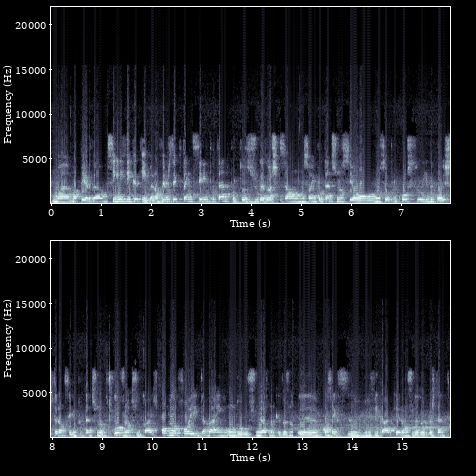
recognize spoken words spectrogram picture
uma, uma perda significativa, não podemos dizer que tem de ser importante, porque todos os jogadores são, são importantes no seu, no seu percurso e depois terão que ser importantes noutros clubes, noutros locais. Como ele foi também um dos melhores marcadores, eh, consegue-se verificar que era um jogador bastante,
